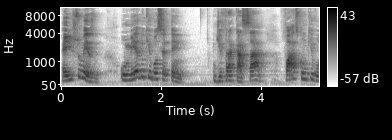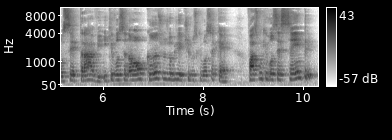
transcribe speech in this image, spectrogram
É isso mesmo. O medo que você tem de fracassar faz com que você trave e que você não alcance os objetivos que você quer. Faz com que você sempre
